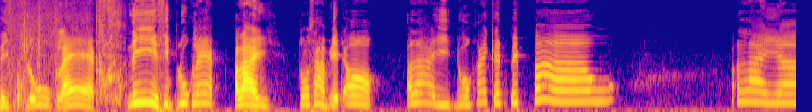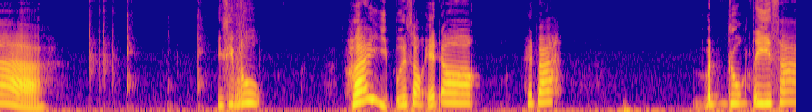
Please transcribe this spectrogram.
สิบลูกแรก นี่สิบลูกแรก อะไร ตัวสามเอ็ดออก อะไร ดวงง่ายเกินไปเปล่า อะไรอะ อีกสิบลูก เฮ้ย ปืนสองเอ็ดออก เห็นปะมันดวงตีสา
